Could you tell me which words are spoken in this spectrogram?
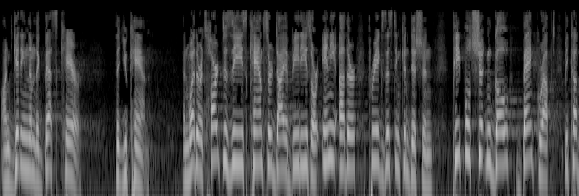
on getting them the best care that you can. And whether it's heart disease, cancer, diabetes, or any other pre existing condition, people shouldn't go bankrupt because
